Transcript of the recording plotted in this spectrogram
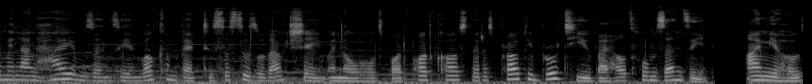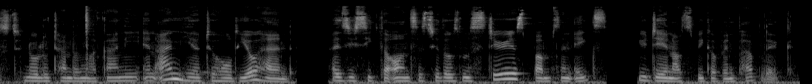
Dumelang, hi Mzansi, and welcome back to Sisters Without Shame, a no holds barred podcast that is proudly brought to you by Health for Mzansi. I'm your host, Nolutando Ngakani, and I'm here to hold your hand as you seek the answers to those mysterious bumps and aches you dare not speak of in public.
